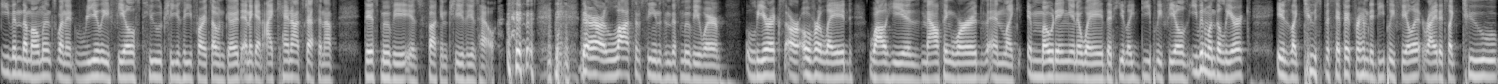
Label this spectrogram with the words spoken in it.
even the moments when it really feels too cheesy for its own good. And again, I cannot stress enough this movie is fucking cheesy as hell. there are lots of scenes in this movie where lyrics are overlaid while he is mouthing words and like emoting in a way that he like deeply feels even when the lyric is like too specific for him to deeply feel it right it's like too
